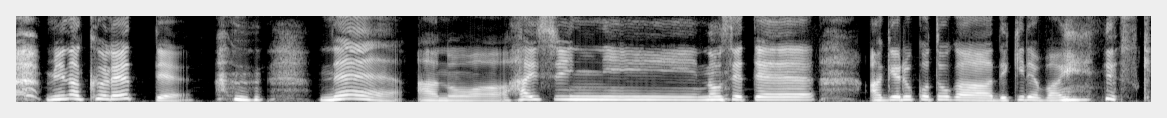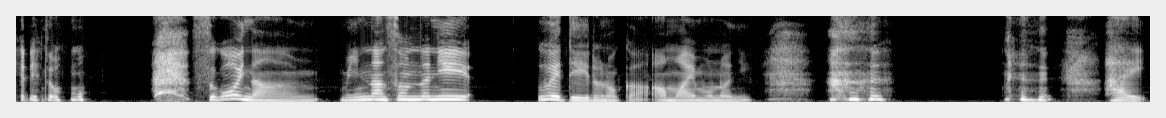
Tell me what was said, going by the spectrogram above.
みんなくれって。ねえあの配信に載せてあげることができればいいんですけれども。すごいな。みんなそんなに飢えているのか甘いものに。はい、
